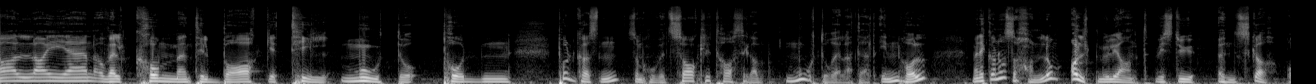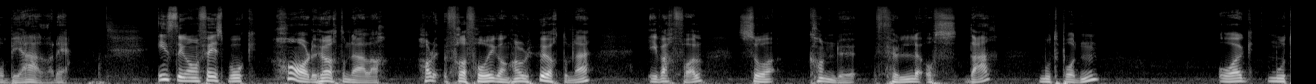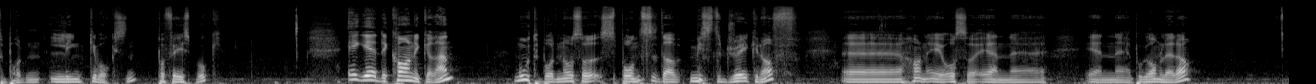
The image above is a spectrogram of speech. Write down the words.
Halla igjen, og velkommen tilbake til Motorpodden. Podkasten som hovedsakelig tar seg av motorrelatert innhold. Men det kan også handle om alt mulig annet, hvis du ønsker og begjærer det. Instagram og Facebook, har du hørt om det, eller? Du, fra forrige gang, har du hørt om det? I hvert fall så kan du følge oss der, Motorpodden. Og Motorpodden linkeboksen på Facebook. Jeg er dekanikeren. Motorpodden er også sponset av Mr. Drakenoff. Uh, han er jo også en, eh, en eh, programleder.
